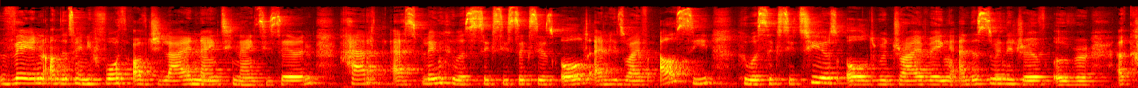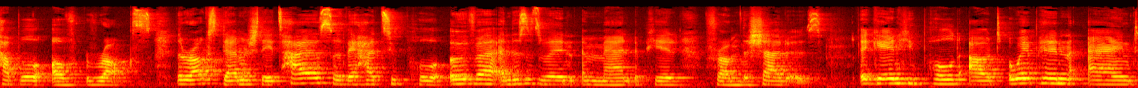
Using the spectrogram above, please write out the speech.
Then on the 24th of July 1997, Gert Aspling, who was 66 years old, and his wife Elsie, who was 62 years old, were driving, and this is when they drove over a couple of rocks. The rocks damaged their tires, so they had to pull over, and this is when a man appeared from the shadows again he pulled out a weapon and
